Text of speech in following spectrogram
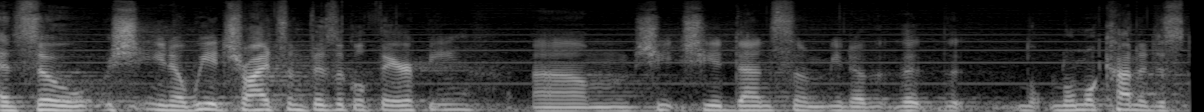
and so, she, you know, we had tried some physical therapy. Um, she, she had done some, you know, the, the normal kind of just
